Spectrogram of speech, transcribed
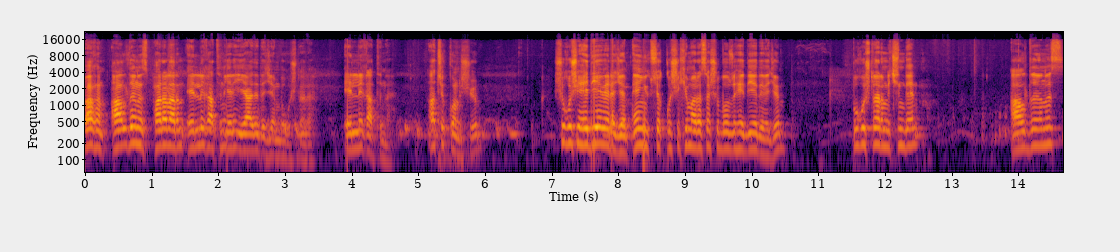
Bakın aldığınız paraların 50 katını geri iade edeceğim bu kuşlara. 50 katını. Açık konuşuyorum. Şu kuşu hediye vereceğim. En yüksek kuşu kim arasa şu bozu hediye edeceğim. Bu kuşların içinden aldığınız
